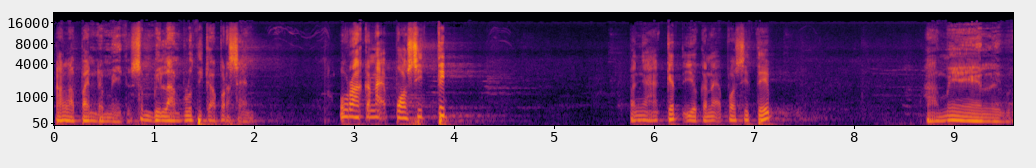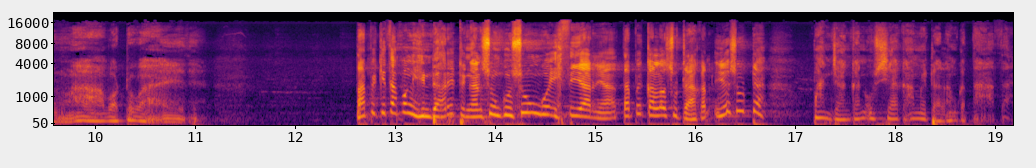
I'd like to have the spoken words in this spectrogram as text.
kalau pandemi itu 93 persen. Orang kena positif. Penyakit yuk ya kena positif. Hamil ah bodoh tapi kita menghindari dengan sungguh-sungguh ikhtiarnya. Tapi kalau sudah kan ya sudah. Panjangkan usia kami dalam ketaatan.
